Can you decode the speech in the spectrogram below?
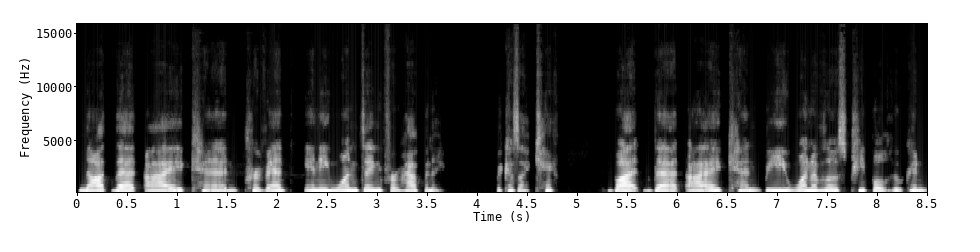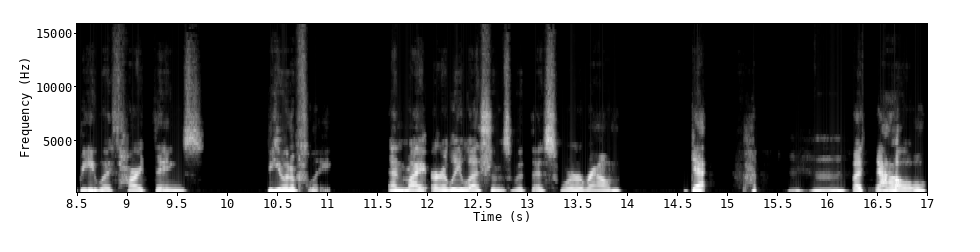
Not that I can prevent any one thing from happening because I can't, but that I can be one of those people who can be with hard things beautifully. And my early lessons with this were around death. Mm-hmm. But now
